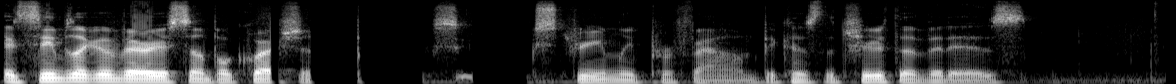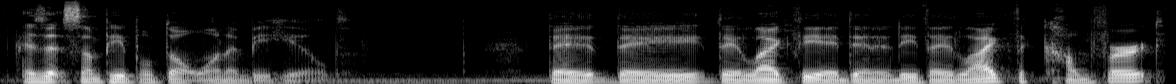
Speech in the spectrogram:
It seems like a very simple question extremely profound because the truth of it is is that some people don't want to be healed. They they they like the identity, they like the comfort,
